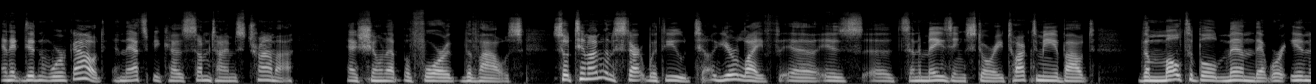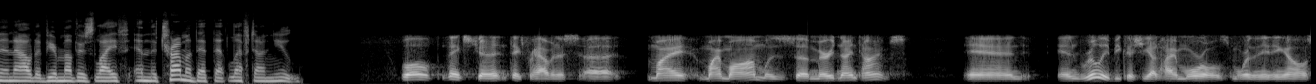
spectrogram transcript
and it didn't work out. And that's because sometimes trauma has shown up before the vows. So, Tim, I'm going to start with you. Your life uh, is uh, it's an amazing story. Talk to me about the multiple men that were in and out of your mother's life and the trauma that that left on you. Well, thanks, Janet, and thanks for having us. Uh, my my mom was uh, married nine times, and and really because she had high morals more than anything else,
